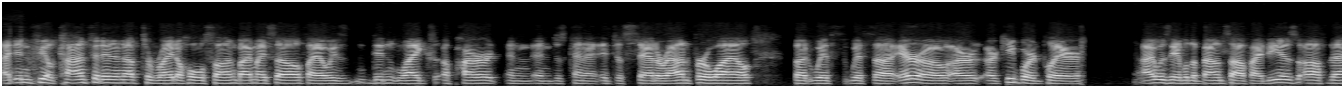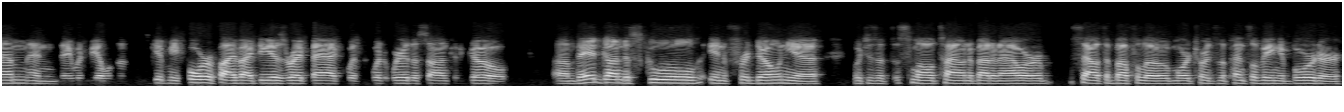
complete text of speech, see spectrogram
I didn't feel confident enough to write a whole song by myself. I always didn't like a part, and and just kind of it just sat around for a while. But with with uh, Arrow, our our keyboard player, I was able to bounce off ideas off them, and they would be able give me four or five ideas right back with what, where the song could go. Um, they had gone to school in Fredonia, which is a small town about an hour south of Buffalo, more towards the Pennsylvania border,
